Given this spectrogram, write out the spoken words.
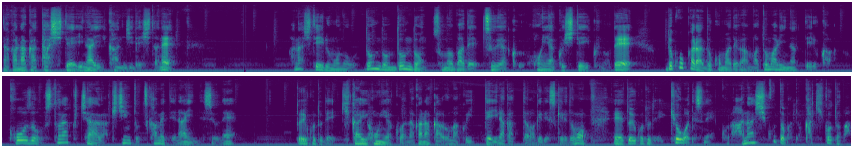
なかなか達していない感じでしたね。話しているものをどんどんどんどんその場で通訳、翻訳していくので、どこからどこまでがまとまりになっているか、構造、ストラクチャーがきちんとつかめてないんですよね。ということで、機械翻訳はなかなかうまくいっていなかったわけですけれども、えー、ということで今日はですね、この話し言葉と書き言葉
